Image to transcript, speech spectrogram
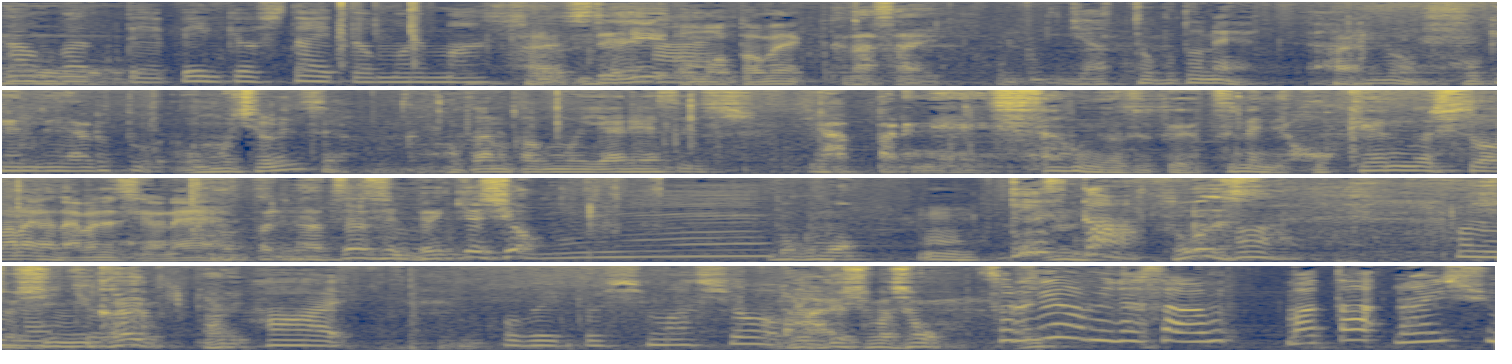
頑張って勉強したいと思います、はい、ぜひお求めください、やっとくとね、あの保険でやると面白いですよ。他の株もやりやすいし。やっぱりね資産運用するときは常に保険の思想がなきゃダメですよね。やっぱり夏休み勉強しよう。僕も。ですか、そうです。初心に帰る。はい、お勉強しましょう、勉強しましょう。それでは皆さんまた来週。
